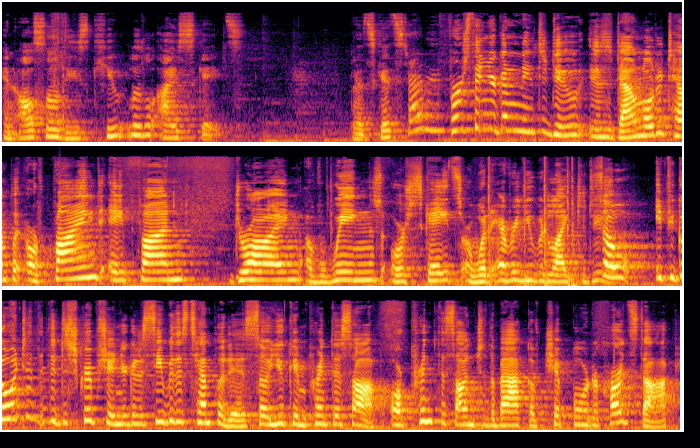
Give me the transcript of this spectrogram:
And also these cute little ice skates. Let's get started. First thing you're gonna need to do is download a template or find a fun drawing of wings or skates or whatever you would like to do. So if you go into the description, you're gonna see where this template is so you can print this off or print this onto the back of chipboard or cardstock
